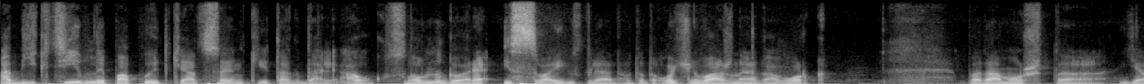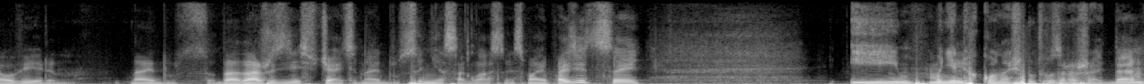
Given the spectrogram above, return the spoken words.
объективной попытки оценки и так далее, а, условно говоря, из своих взглядов. Вот это очень важная оговорка, потому что, я уверен, найдутся, да, даже здесь в чате найдутся не согласные с моей позицией, и мне легко начнут возражать, да?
